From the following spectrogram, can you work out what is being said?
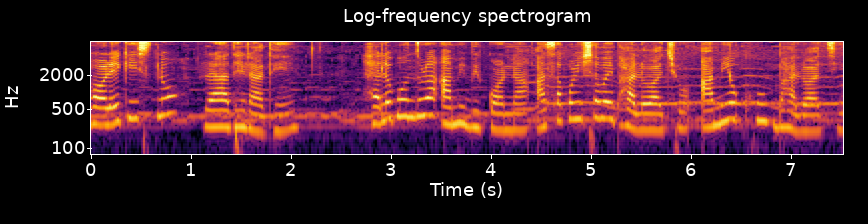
হরে কৃষ্ণ, রাধে রাধে। হ্যালো বন্ধুরা, আমি বিপর্ণা। আশা করি সবাই ভালো আছো। আমিও খুব ভালো আছি।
